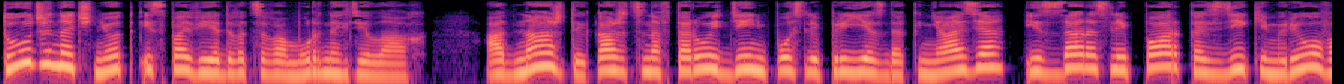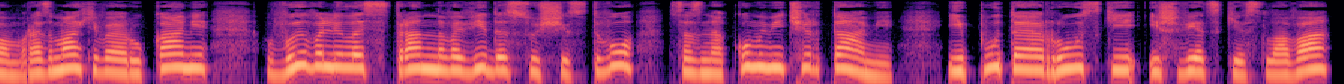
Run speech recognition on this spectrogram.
тут же начнет исповедоваться в амурных делах. Однажды, кажется, на второй день после приезда князя, из зарослей парка с диким ревом, размахивая руками, вывалилось странного вида существо со знакомыми чертами и, путая русские и шведские слова,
